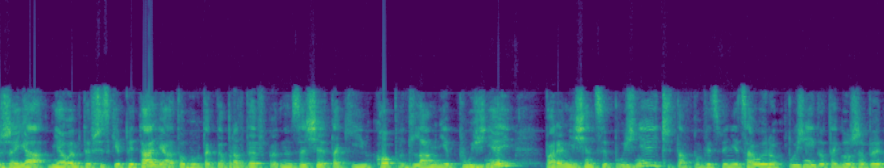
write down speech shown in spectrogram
że ja miałem te wszystkie pytania, to był tak naprawdę w pewnym sensie taki kop dla mnie później, parę miesięcy później, czy tam powiedzmy niecały rok później, do tego, żeby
